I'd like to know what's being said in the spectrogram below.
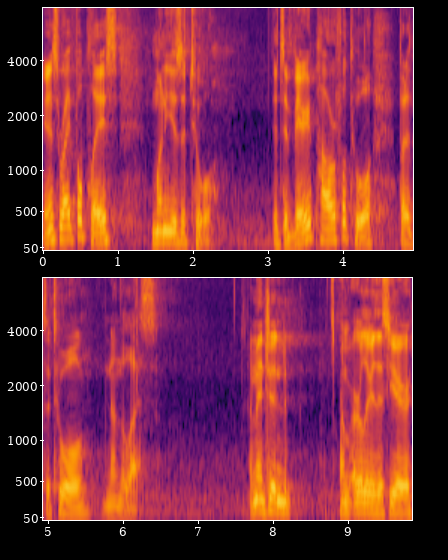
In its rightful place, money is a tool. It's a very powerful tool, but it's a tool nonetheless. I mentioned um, earlier this year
